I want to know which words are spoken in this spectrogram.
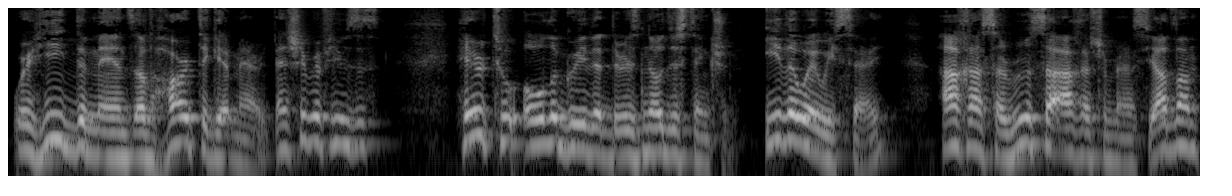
where he demands of her to get married and she refuses, here too all agree that there is no distinction. Either way, we say, Achas Arusa Achas Shemeres Yavam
